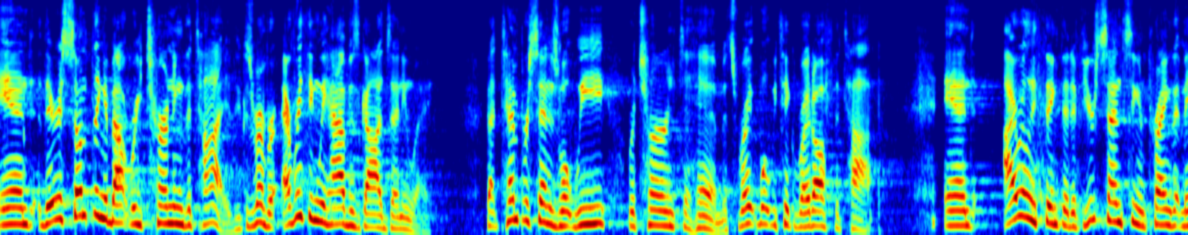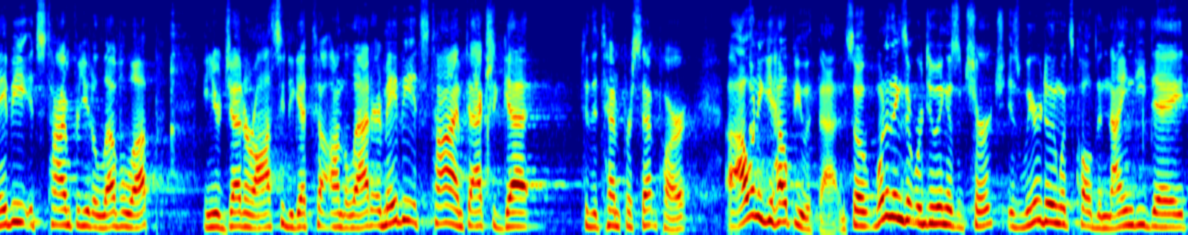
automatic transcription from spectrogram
And there is something about returning the tithe. Because remember, everything we have is God's anyway. That 10% is what we return to Him. It's right what we take right off the top. And I really think that if you're sensing and praying that maybe it's time for you to level up in your generosity to get to on the ladder, and maybe it's time to actually get to the 10% part, uh, I want to help you with that. And so, one of the things that we're doing as a church is we are doing what's called the 90 day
